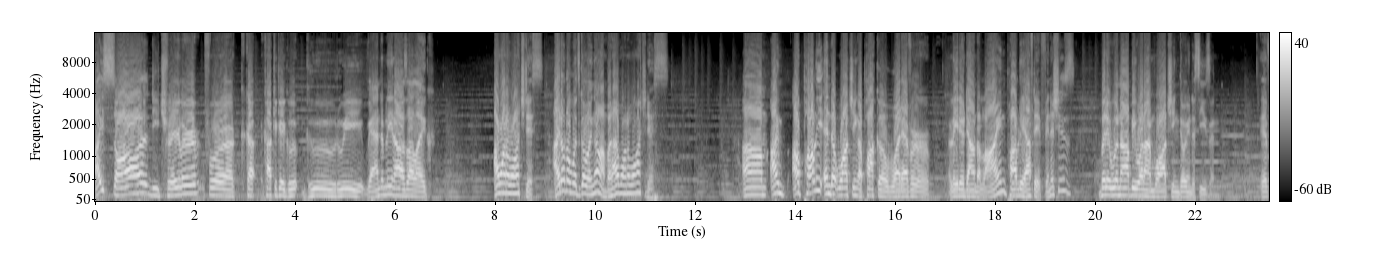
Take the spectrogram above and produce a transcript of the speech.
I saw the trailer for Ka Kakeke Gurui randomly and I was all like... I want to watch this. I don't know what's going on, but I want to watch this. Um, I'm I'll probably end up watching Apaka whatever later down the line, probably after it finishes, but it will not be what I'm watching during the season. If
